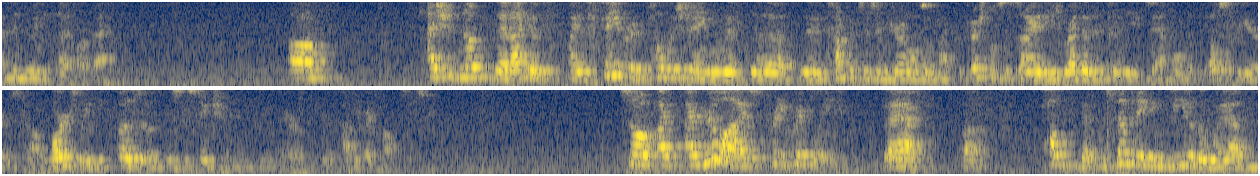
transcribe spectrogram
I've been doing it that far back. Um, I should note that I have, I've favored publishing with the, the conferences and journals of my professional societies rather than for the example with the Elsevier's, uh, largely because of this distinction in, in their, their copyright policies. So I, I realized pretty quickly that, uh, pub, that disseminating via the web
